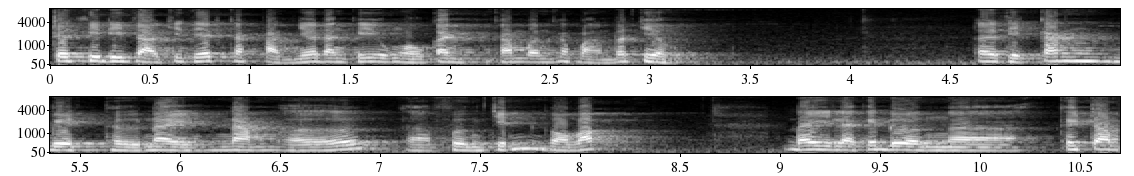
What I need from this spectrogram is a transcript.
Trước khi đi vào chi tiết các bạn nhớ đăng ký ủng hộ kênh. Cảm ơn các bạn rất nhiều đây thì căn biệt thự này nằm ở à, phường 9 Gò Vấp. Đây là cái đường à, cây trâm.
